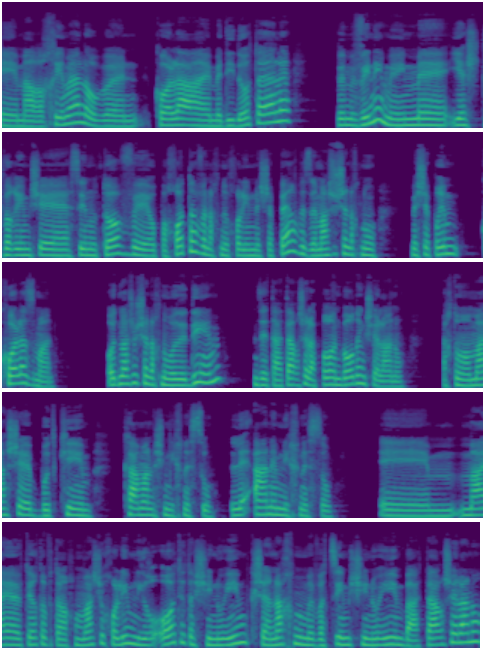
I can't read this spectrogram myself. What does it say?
המערכים האלה, או בין כל המדידות האלה, ומבינים אם יש דברים שעשינו טוב או פחות טוב, אנחנו יכולים לשפר, וזה משהו שאנחנו משפרים כל הזמן. עוד משהו שאנחנו מודדים זה את האתר של ה pre-boarding שלנו. אנחנו ממש אה, בודקים כמה אנשים נכנסו, לאן הם נכנסו, אמ, מה היה יותר טוב, אנחנו ממש יכולים לראות את השינויים כשאנחנו מבצעים שינויים באתר שלנו,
